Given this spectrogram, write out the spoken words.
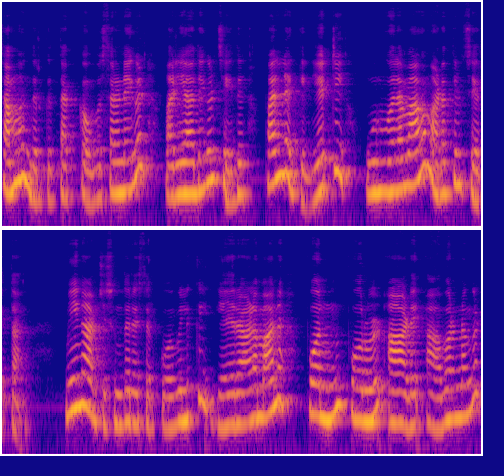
சம்பந்தருக்கு தக்க உபசரணைகள் மரியாதைகள் செய்து பல்லக்கில் ஏற்றி ஊர்வலமாக மடத்தில் சேர்த்தார். மீனாட்சி சுந்தரேசர் கோவிலுக்கு ஏராளமான பொன் பொருள் ஆடை ஆபரணங்கள்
